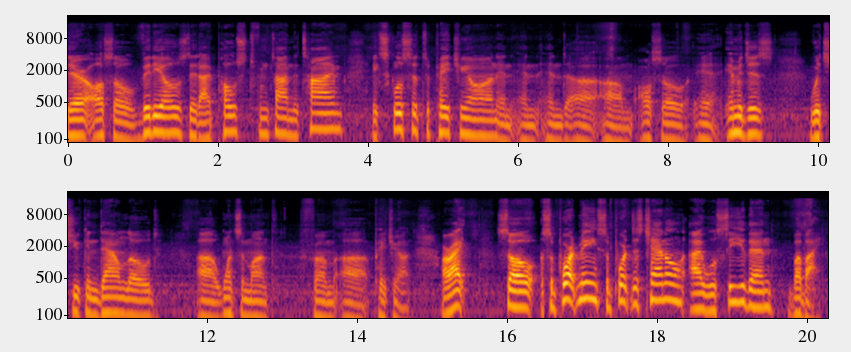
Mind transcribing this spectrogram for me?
There are also videos that I post from time to time exclusive to Patreon and, and, and uh, um, also uh, images which you can download uh, once a month from uh, Patreon. All right. So support me, support this channel. I will see you then. Bye bye.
